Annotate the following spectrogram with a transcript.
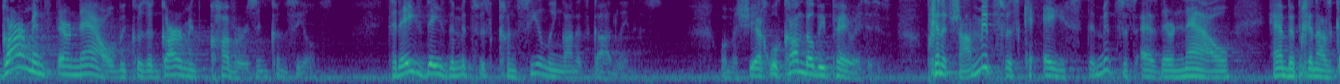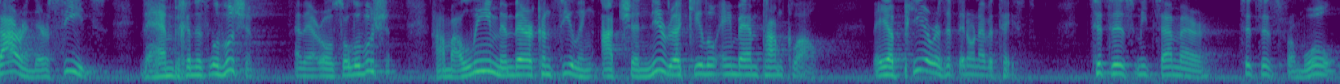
Garments they're now because a garment covers and conceals. Today's days the mitzvah is concealing on its godliness. When Mashiach will come, there'll be peiros. This is mitzvahs ke'es, the mitzvahs as they're now, hem b'pchinas garin, they're seeds. V'hem b'chinas levushim, and they're also levushim. Hamalim, and they're concealing. Achenira kilu ein tam klal. They appear as if they don't have a taste. Tzitzis mitzemer, tzitzis from wool.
